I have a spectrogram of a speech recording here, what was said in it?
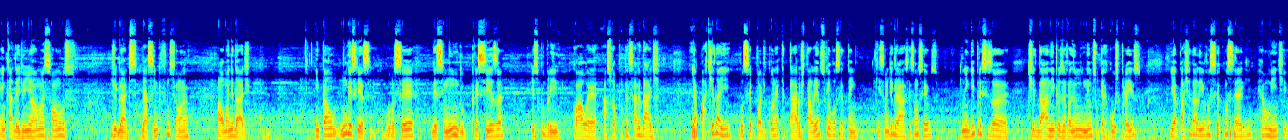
Em cadeia de união nós somos gigantes, e é assim que funciona a humanidade. Então, nunca esqueça, você nesse mundo precisa descobrir qual é a sua potencialidade. E a partir daí, você pode conectar os talentos que você tem, que são de graça e são seus. Ninguém precisa te dar, nem precisa fazer um, nenhum super curso para isso. E a partir dali você consegue realmente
